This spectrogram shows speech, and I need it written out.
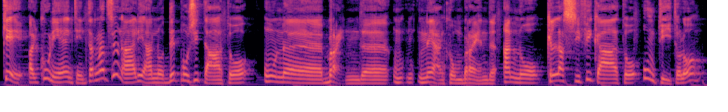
che alcuni enti internazionali hanno depositato un eh, brand, un, neanche un brand, hanno classificato un titolo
